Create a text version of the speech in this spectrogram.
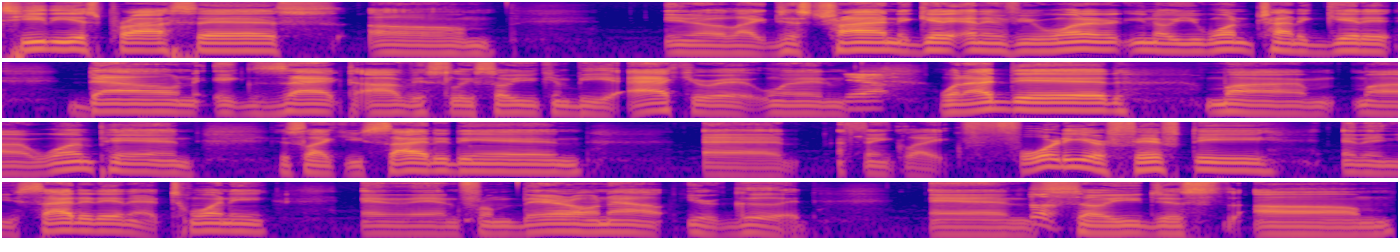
tedious process. Um, You know, like just trying to get it. And if you want to, you know, you want to try to get it down exact, obviously, so you can be accurate. When Yeah. when I did my my one pin, it's like you sight it in at I think like forty or fifty, and then you sight it in at twenty, and then from there on out you're good. And Huh. so you just um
